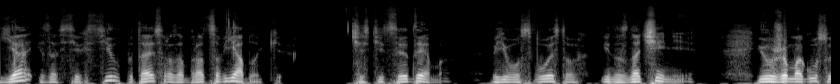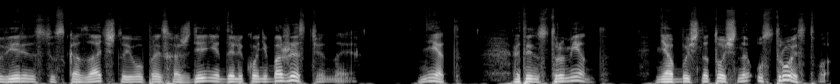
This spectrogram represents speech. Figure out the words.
Я изо всех сил пытаюсь разобраться в яблоке, частице Эдема, в его свойствах и назначении, и уже могу с уверенностью сказать, что его происхождение далеко не божественное. Нет, это инструмент, необычно точное устройство,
